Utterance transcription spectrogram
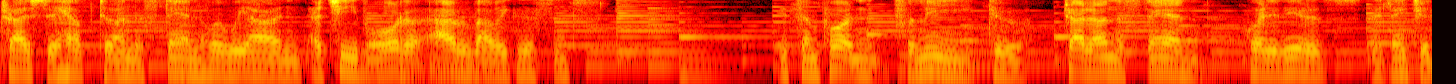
tries to help to understand where we are and achieve order out of our existence. It's important for me to try to understand what it is that nature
